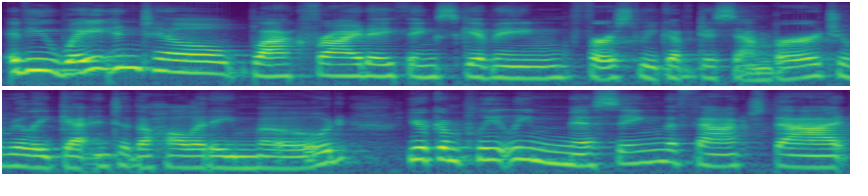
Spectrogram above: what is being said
if you wait until Black Friday, Thanksgiving, first week of December to really get into the holiday mode, you're completely missing the fact that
